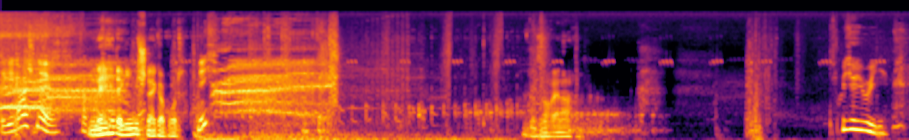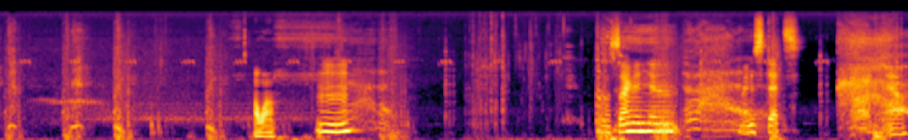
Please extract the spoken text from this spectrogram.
Der ging aber schnell. Kaputt. Nee, der ging nicht schnell kaputt. Nicht? Okay. Da ist noch einer. Huiuiui. Aua. Mhm. Was sagen denn hier meine Stats? Ja.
